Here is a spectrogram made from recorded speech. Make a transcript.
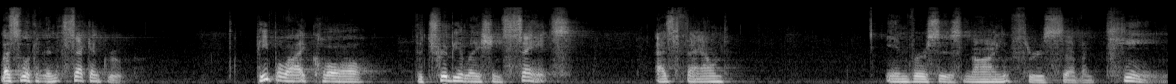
Let's look at the second group. People I call the tribulation saints as found in verses 9 through 17.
